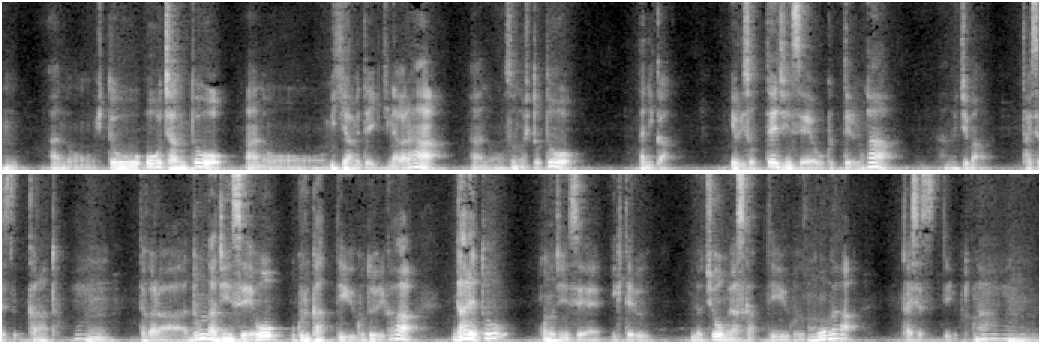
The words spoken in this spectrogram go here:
うん、あの、人をちゃんと、あの、見極めていきながら、あの、その人と何か寄り添って人生を送っているのが、一番大切かなと。うんだから、どんな人生を送るかっていうことよりかは、誰とこの人生生きてる命を燃やすかっていうことの方が大切っていうことかな。うん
